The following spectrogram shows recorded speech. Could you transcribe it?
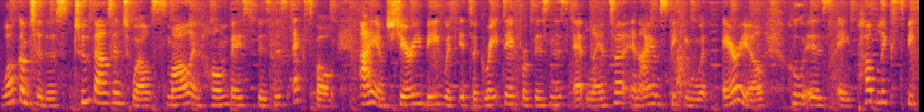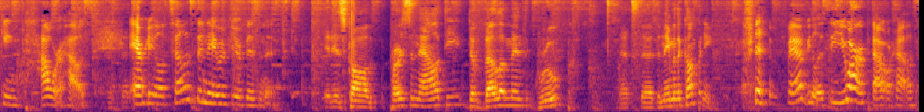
Welcome to this 2012 Small and Home Based Business Expo. I am Sherry B with It's a Great Day for Business Atlanta, and I am speaking with Ariel, who is a public speaking powerhouse. Ariel, tell us the name of your business. It is called Personality Development Group. That's the, the name of the company. Fabulous. See, you are a powerhouse.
